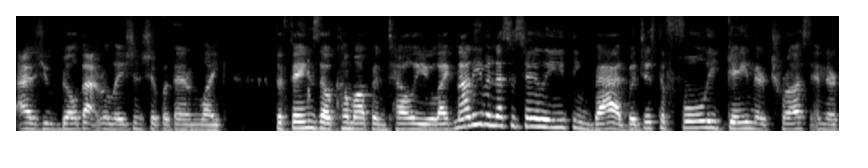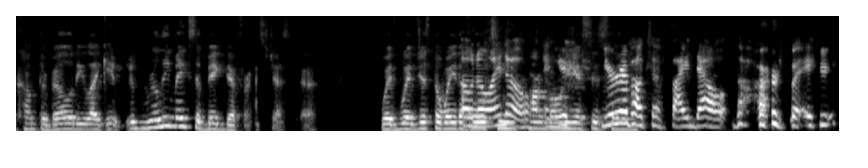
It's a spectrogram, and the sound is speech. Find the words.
as you build that relationship with them, like the things they'll come up and tell you, like not even necessarily anything bad, but just to fully gain their trust and their comfortability, like it, it really makes a big difference, Jessica with with just the way the oh whole no i team know and harmonious you're, is. you're about to find out the hard way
